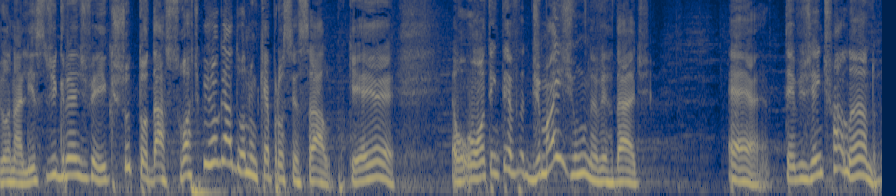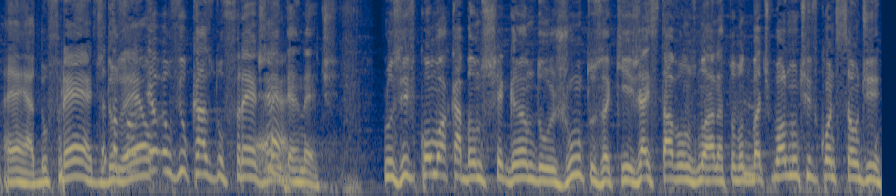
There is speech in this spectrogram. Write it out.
jornalista de grande veículo chutou. Dá sorte que o jogador não quer processá-lo, porque é, é, ontem teve de mais de um, na verdade. É, teve gente falando, é, do Fred, Você do tá Léo. Eu, eu, vi o caso do Fred é. na internet. Inclusive, como acabamos chegando juntos aqui, já estávamos no ar na turma do bate-bola, não tive condição de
